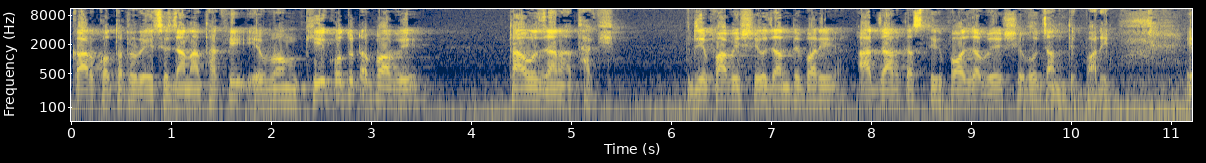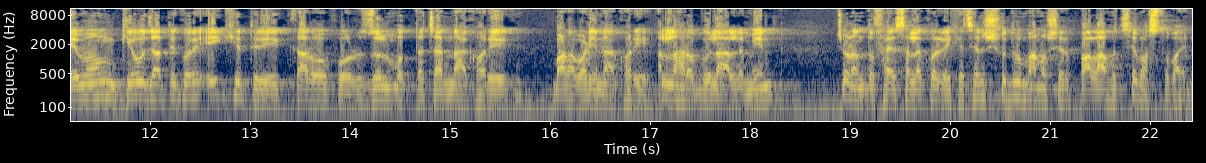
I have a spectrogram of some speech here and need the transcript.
কার কতটা রয়েছে জানা থাকে এবং কে কতটা পাবে তাও জানা থাকে। যে পাবে সেও জানতে পারে, আর যার কাছ থেকে পাওয়া যাবে সেও জানতে পারে। এবং কেউ যাতে করে এই ক্ষেত্রে কারও ওপর জুল অত্যাচার না করে, বাড়াবাড়ি না করে, আল্লাহ রবুল আলমিন চূড়ান্ত ফয়সালা করে রেখেছেন, শুধু মানুষের পালা হচ্ছে বাস্তবায়ন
